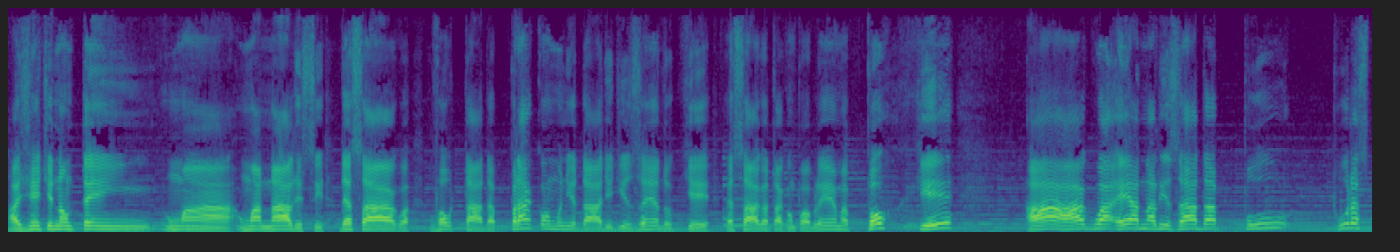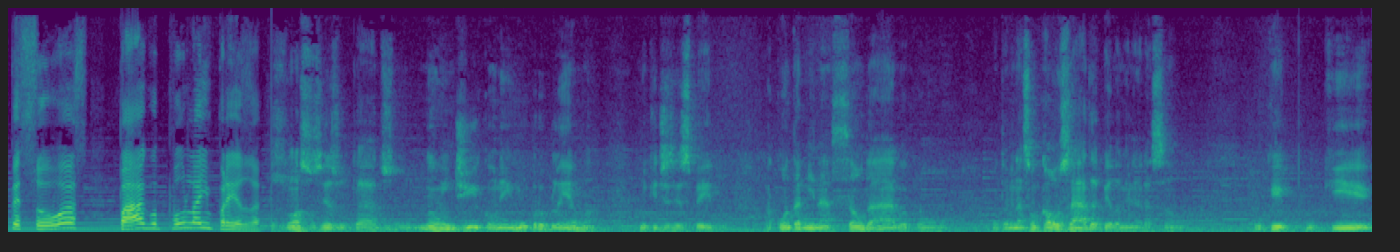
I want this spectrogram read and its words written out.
a gente não tem uma, uma análise dessa água voltada para a comunidade dizendo que essa água está com problema, porque a água é analisada por, por as pessoas, pago pela empresa. Os nossos resultados não indicam nenhum problema no que diz respeito à contaminação da água com contaminação causada pela mineração. O que, o que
